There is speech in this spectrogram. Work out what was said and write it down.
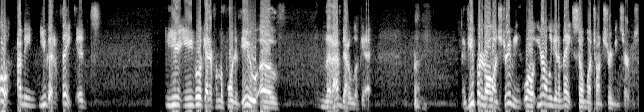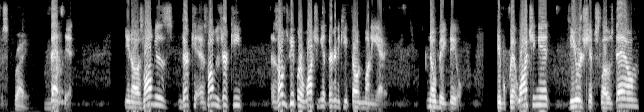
Well, I mean, you got to think it's you. You look at it from a point of view of that I've got to look at. If you put it all on streaming, well, you're only going to make so much on streaming services. Right. That's it. You know, as long as they're as long as they're keep as long as people are watching it, they're going to keep throwing money at it. No big deal. People quit watching it, viewership slows down.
